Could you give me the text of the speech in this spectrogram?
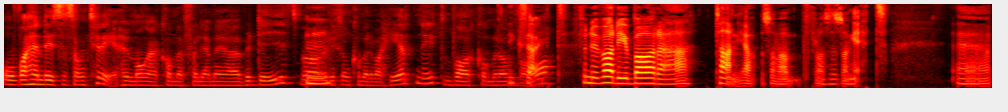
Och vad händer i säsong tre? Hur många kommer följa med över dit? Vad, Mm. liksom, kommer det vara helt nytt? Var kommer de vara? Exakt. För nu var det ju bara Tanja som var från säsong ett. Eh,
